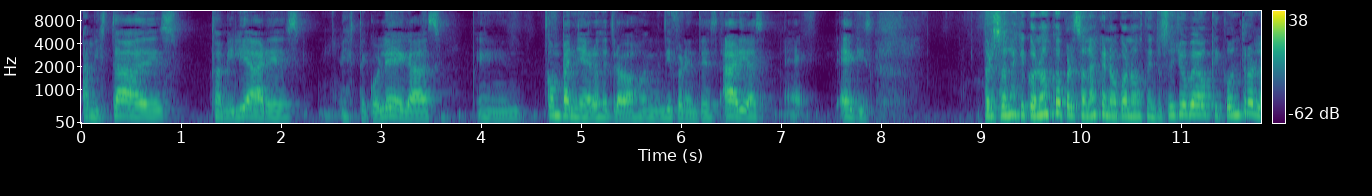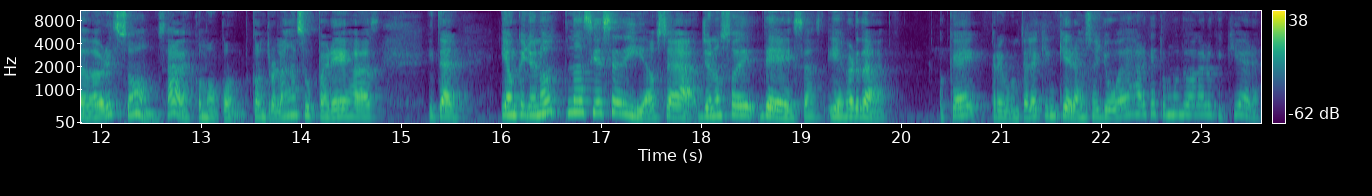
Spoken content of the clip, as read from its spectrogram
amistades, familiares, este, colegas, compañeros de trabajo en diferentes áreas, eh, X, personas que conozco, personas que no conozco. Entonces yo veo qué controladores son, ¿sabes? Como controlan a sus parejas y tal. Y aunque yo no nací ese día, o sea, yo no soy de esas, y es verdad, ¿ok? Pregúntale a quien quiera. O sea, yo voy a dejar que todo el mundo haga lo que quiera.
